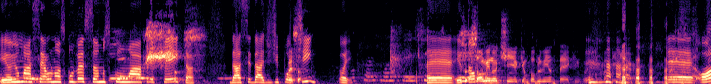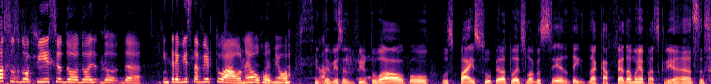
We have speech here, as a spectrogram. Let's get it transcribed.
eu e o Marcelo nós conversamos com a prefeita da cidade de Potim. Oi. É, eu tô... Só um minutinho aqui, um probleminha técnico. é, ossos do ofício do, do, do, da entrevista virtual, né? O home office. Entrevista lá. virtual com os pais super atuantes logo cedo, tem que dar café da manhã para as crianças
